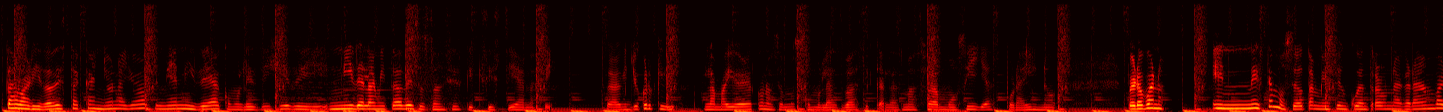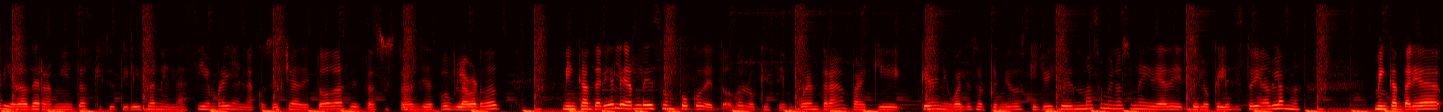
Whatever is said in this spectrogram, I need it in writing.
esta variedad está cañona. Yo no tenía ni idea, como les dije, de, ni de la mitad de sustancias que existían así. O sea, yo creo que la mayoría conocemos como las básicas, las más famosillas por ahí, ¿no? Pero bueno, en este museo también se encuentra una gran variedad de herramientas que se utilizan en la siembra y en la cosecha de todas estas sustancias. Pues la verdad, me encantaría leerles un poco de todo lo que se encuentra para que queden igual de sorprendidos que yo y se den más o menos una idea de, lo que les estoy hablando. Me encantaría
